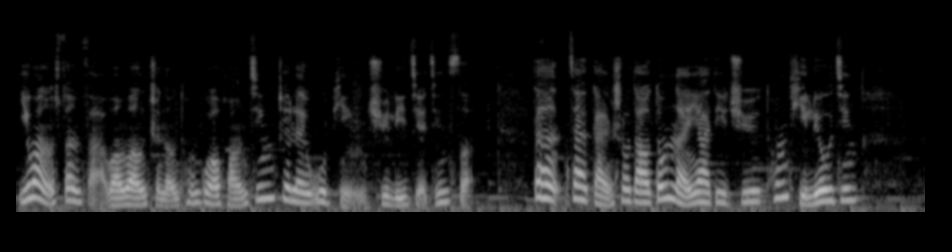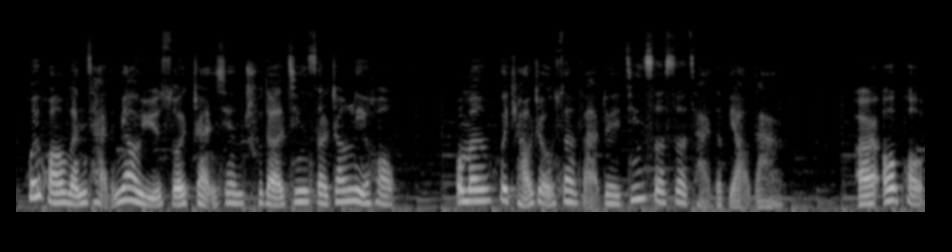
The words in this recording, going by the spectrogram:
以往算法往往只能通过黄金这类物品去理解金色，但在感受到东南亚地区通体鎏金、辉煌文采的庙宇所展现出的金色张力后，我们会调整算法对金色色彩的表达。而 OPPO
